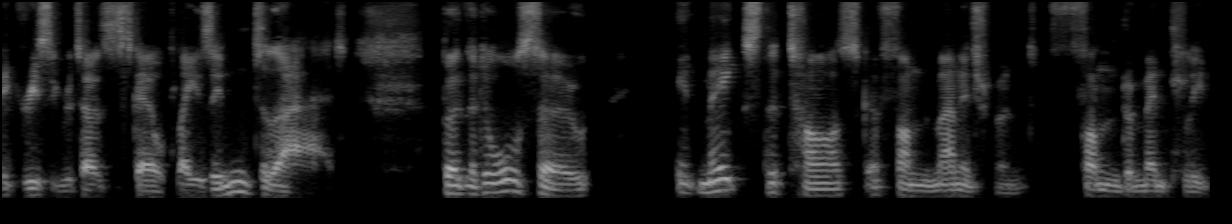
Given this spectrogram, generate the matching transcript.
increasing returns to scale plays into that. But that also it makes the task of fund management fundamentally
